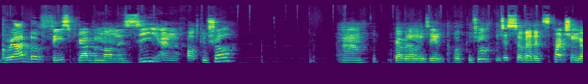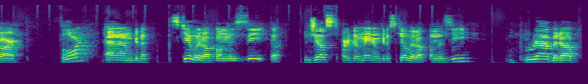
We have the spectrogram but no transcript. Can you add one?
grab both these, grab them on the Z and hold control. Um, grab it on the Z and hold control, just so that it's touching our floor. And I'm gonna scale it up on the Z, uh, just our domain, I'm gonna scale it up on the Z, grab it up,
